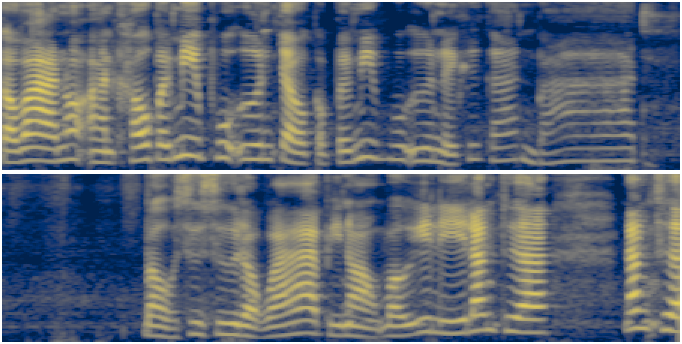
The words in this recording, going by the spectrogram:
ก็ว่าเนาะอ่านเขาไปมีผู้อื่นเจ้าก็ไปมีผู้อื่นได้คือกันบาดเบาซื่อๆดอกว่า พี่น้องเบาอีหลีลังเทือลังเทือ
